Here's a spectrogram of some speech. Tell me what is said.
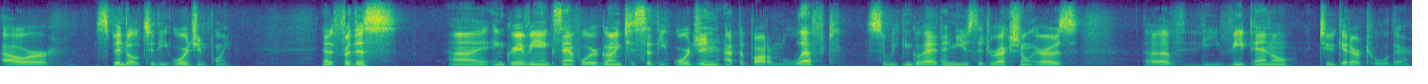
our spindle to the origin point. Now for this uh, engraving example, we're going to set the origin at the bottom left, so we can go ahead and use the directional arrows of the V panel to get our tool there.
